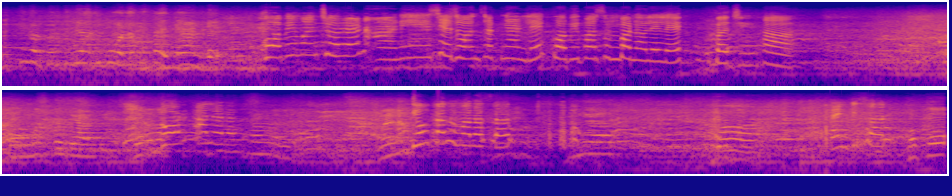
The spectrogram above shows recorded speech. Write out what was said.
नक्की करतो तुम्ही. आधी बोला की काय काय आणलंय. कोबी मंचुरियन आणि शेजवान चटणी आणले. कोबी पासून बनवलेले भजी. हा. गोड खाल्यानं आहे. देऊ का तुम्हाला सर हो. Thank you sir okay.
